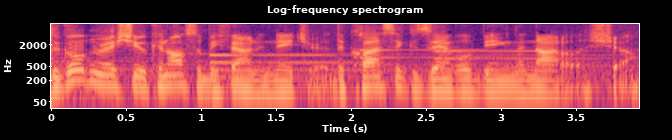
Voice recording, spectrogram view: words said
The golden ratio can also be found in nature, the classic example being the nautilus shell.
